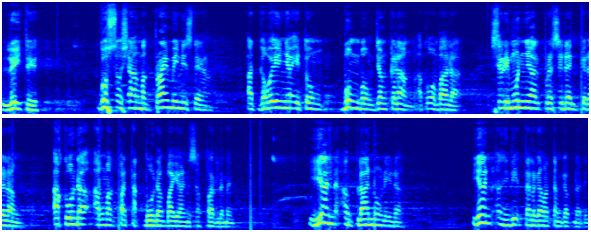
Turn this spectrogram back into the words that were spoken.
Leyte, gusto siyang mag-prime minister at gawin niya itong bongbong, diyan ka lang, ako ang bahala. Ceremonial president ka na lang. Ako na ang magpatakbo ng bayan sa parliament. Yan ang plano nila. Yan ang hindi talaga matanggap natin.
